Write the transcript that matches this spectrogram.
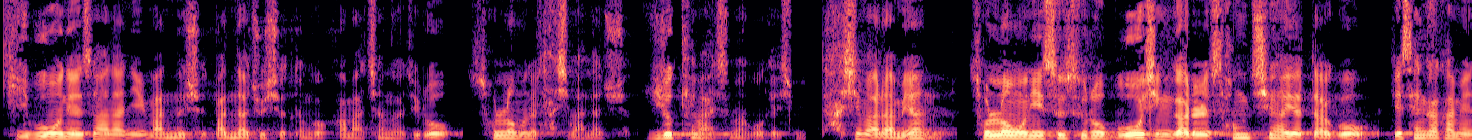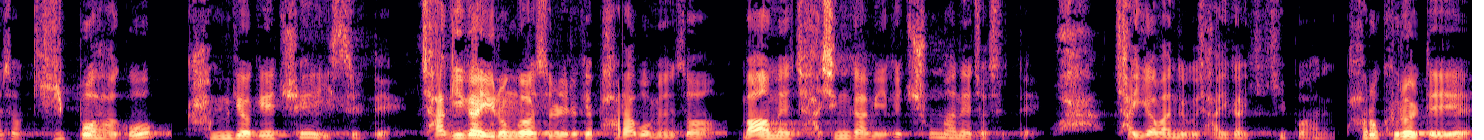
기부원에서 하나님이 만나 주셨던 것과 마찬가지로 솔로몬을 다시 만나 주셨다. 이렇게 말씀하고 계십니다. 다시 말하면 솔로몬이 스스로 무엇인가를 성취하였다고 생각하면서 기뻐하고 감격에 취해 있을 때 자기가 이룬 것을 이렇게 바라보면서 마음의 자신감이 이렇게 충만해졌을 때, 와, 자기가 만들고 자기가 기뻐하는 바로 그럴 때에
